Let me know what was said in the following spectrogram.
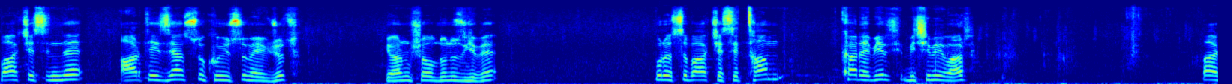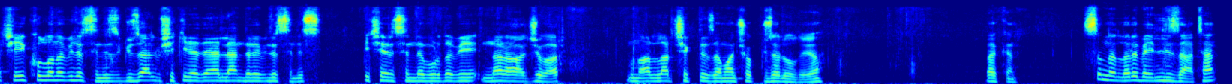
Bahçesinde artezyen su kuyusu mevcut. Görmüş olduğunuz gibi. Burası bahçesi tam kare bir biçimi var. Bahçeyi kullanabilirsiniz. Güzel bir şekilde değerlendirebilirsiniz. İçerisinde burada bir nar ağacı var. Bu narlar çıktığı zaman çok güzel oluyor. Bakın. Sınırları belli zaten.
